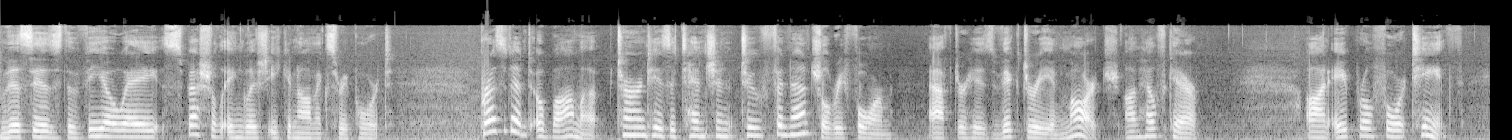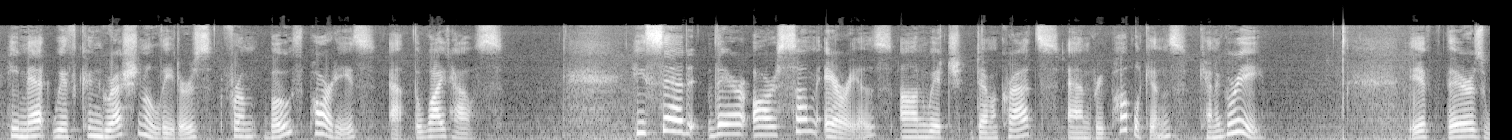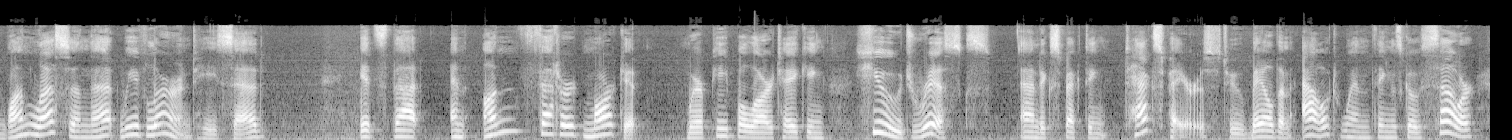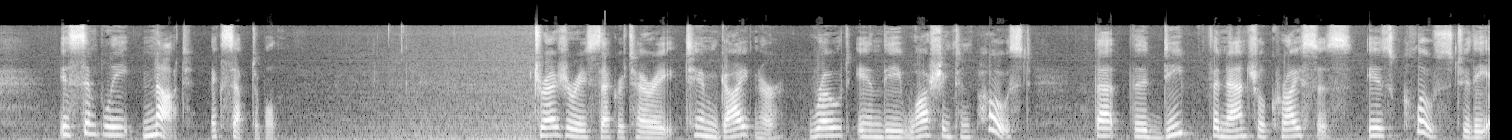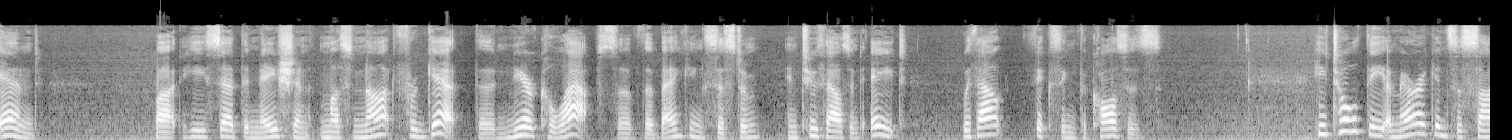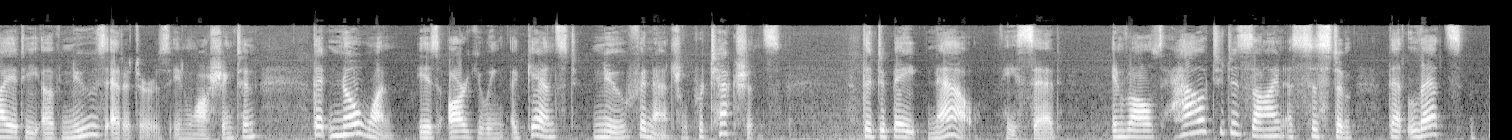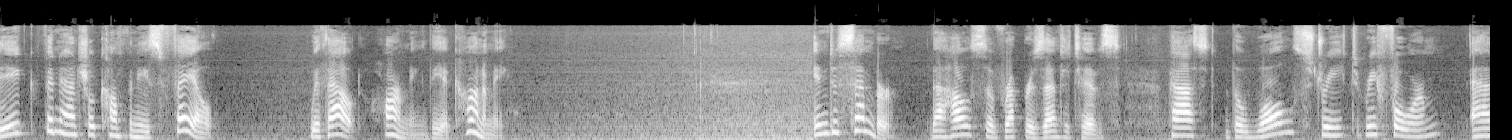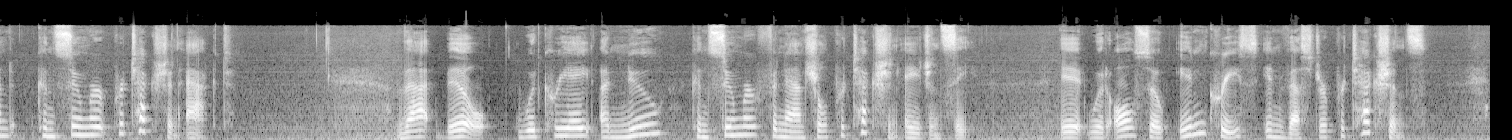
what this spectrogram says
This is the VOA Special English Economics Report. President Obama turned his attention to financial reform after his victory in March on health care. On April 14th, he met with congressional leaders from both parties at the White House. He said there are some areas on which Democrats and Republicans can agree. If there's one lesson that we've learned, he said, it's that an unfettered market where people are taking huge risks and expecting taxpayers to bail them out when things go sour is simply not acceptable. Treasury Secretary Tim Geithner wrote in the Washington Post that the deep financial crisis is close to the end. But he said the nation must not forget the near collapse of the banking system in 2008 without fixing the causes. He told the American Society of News Editors in Washington that no one is arguing against new financial protections. The debate now, he said, involves how to design a system that lets big financial companies fail without harming the economy. In December, the House of Representatives passed the Wall Street Reform and Consumer Protection Act. That bill would create a new Consumer Financial Protection Agency. It would also increase investor protections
